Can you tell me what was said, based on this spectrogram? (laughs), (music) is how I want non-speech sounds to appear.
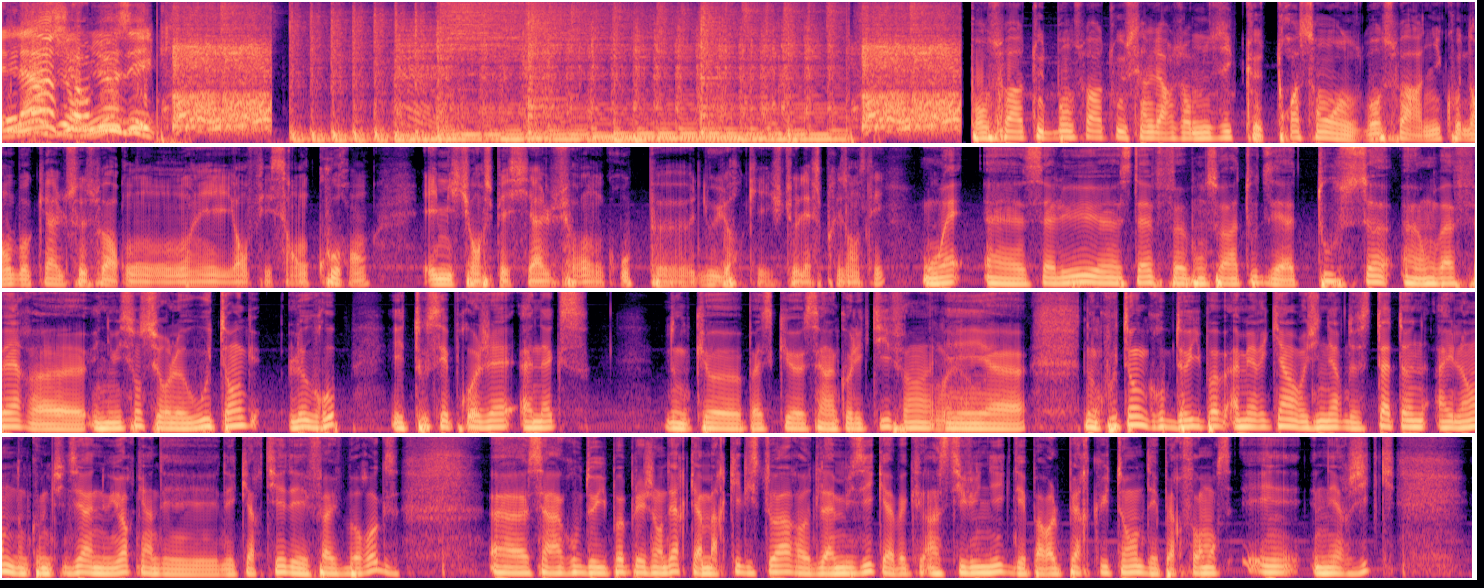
et Largeur Music. Bonsoir à toutes, bonsoir à tous, c'est Largeur Musique 311. Bonsoir Nico dans le bocal. Ce soir, on, est, on fait ça en courant. Émission spéciale sur un groupe euh, new-yorkais. Je te laisse présenter. Ouais, euh, salut euh, Steph, bonsoir à toutes et à tous. Euh, on va faire euh, une émission sur le Wu-Tang, le groupe et tous ses projets annexes. Donc, euh, parce que c'est un collectif. Hein, Ouais. Et euh, donc, Wu-Tang, groupe de hip-hop américain originaire de Staten Island, donc comme tu disais, à New York, un des, des quartiers des Five Boroughs. Euh, c'est un groupe de hip-hop légendaire qui a marqué l'histoire de la musique avec un style unique, des paroles percutantes, des performances énergiques.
